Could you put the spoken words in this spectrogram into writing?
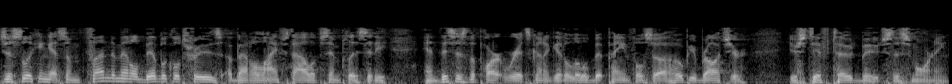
just looking at some fundamental biblical truths about a lifestyle of simplicity, and this is the part where it's going to get a little bit painful. So I hope you brought your your stiff-toed boots this morning.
